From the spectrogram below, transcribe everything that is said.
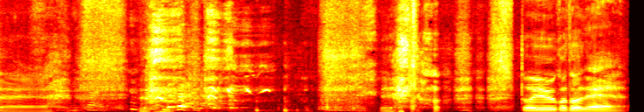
えー。えーと ということで、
